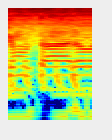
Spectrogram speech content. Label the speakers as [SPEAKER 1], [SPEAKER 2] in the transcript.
[SPEAKER 1] que montar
